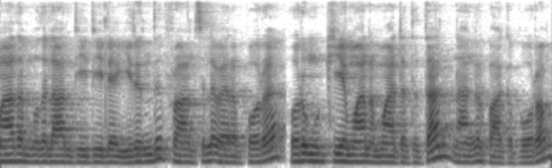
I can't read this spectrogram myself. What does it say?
மாதம் முதலாம் தேதியில் இருந்து பிரான்ஸில் வரப்போகிற ஒரு முக்கியமான மாற்றத்தை தான் நாங்கள் பார்க்க போகிறோம்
